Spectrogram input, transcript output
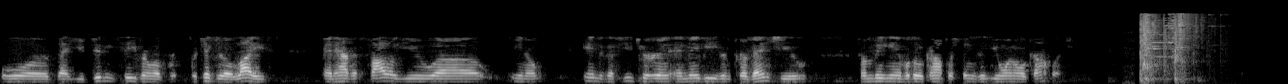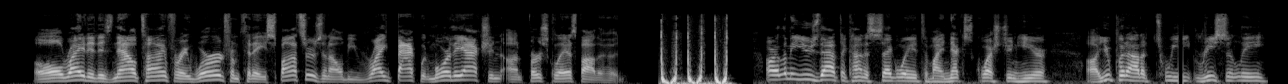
or that you didn't see from a particular light and have it follow you, uh, you know, into the future and, and maybe even prevent you from being able to accomplish things that you want to accomplish. All right, it is now time for a word from today's sponsors, and I'll be right back with more of the action on First Class Fatherhood. All right, let me use that to kind of segue into my next question here. Uh, you put out a tweet recently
